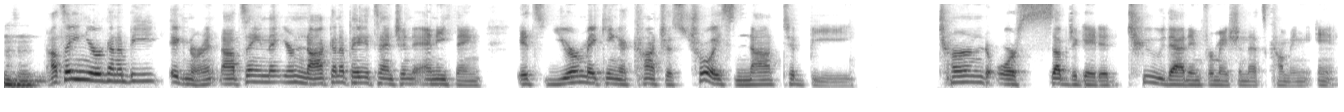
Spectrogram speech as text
Mm -hmm. Not saying you're going to be ignorant, not saying that you're not going to pay attention to anything, it's you're making a conscious choice not to be turned or subjugated to that information that's coming in.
